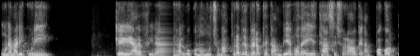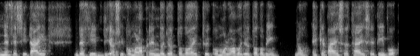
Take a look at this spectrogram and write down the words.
una Marie Curie que al final es algo como mucho más propio, pero que también podéis estar asesorados, que tampoco necesitáis decir, Dios, ¿y cómo lo aprendo yo todo esto y cómo lo hago yo todo bien? No, es que para eso está ese tipo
